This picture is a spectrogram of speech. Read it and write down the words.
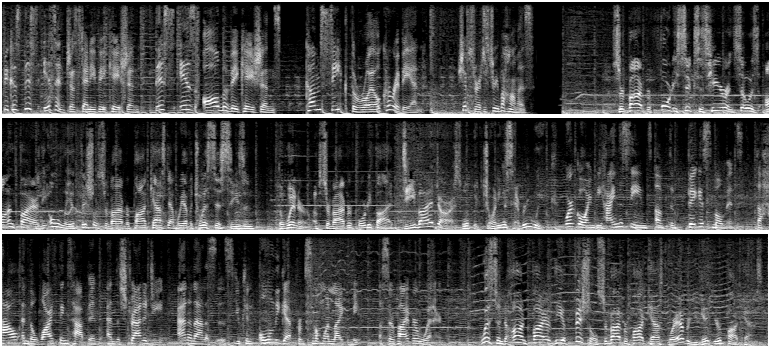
Because this isn't just any vacation, this is all the vacations. Come seek the Royal Caribbean. Ships Registry Bahamas. Survivor 46 is here, and so is On Fire, the only official Survivor podcast. And we have a twist this season. The winner of Survivor 45, Dee Valladares, will be joining us every week. We're going behind the scenes of the biggest moments, the how and the why things happen, and the strategy and analysis you can only get from someone like me, a Survivor winner. Listen to On Fire, the official Survivor podcast, wherever you get your podcast.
